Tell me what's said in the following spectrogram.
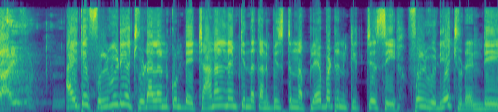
రాయి ఉంటుంది. అయితే ఫుల్ వీడియో చూడాలనుకుంటే ఛానల్ నేమ్ కింద కనిపిస్తున్న ప్లే బటన్ క్లిక్ చేసి ఫుల్ వీడియో చూడండి.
